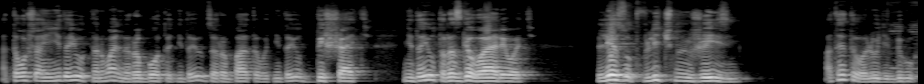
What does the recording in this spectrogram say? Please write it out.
от того, что они не дают нормально работать, не дают зарабатывать, не дают дышать, не дают разговаривать, лезут в личную жизнь. От этого люди бегут.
